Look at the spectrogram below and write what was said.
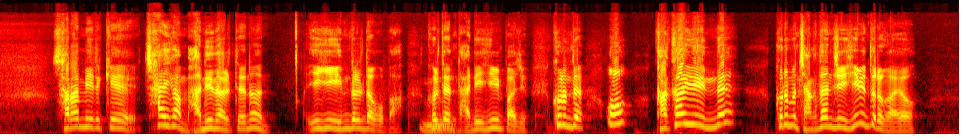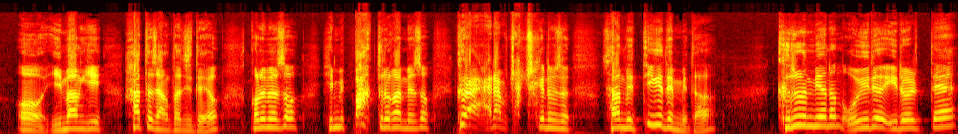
사람이 이렇게 차이가 많이 날 때는 이기 힘들다고 봐. 그럴 땐 다리에 힘이 빠져요. 그런데 어 가까이에 있네? 그러면 장단지에 힘이 들어가요. 어 이만기 하트 장단지 돼요. 그러면서 힘이 빡 들어가면서 그래 이러면 쫙쫙 이러면서 사람들이 뛰게 됩니다. 그러면은 오히려 이럴 때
